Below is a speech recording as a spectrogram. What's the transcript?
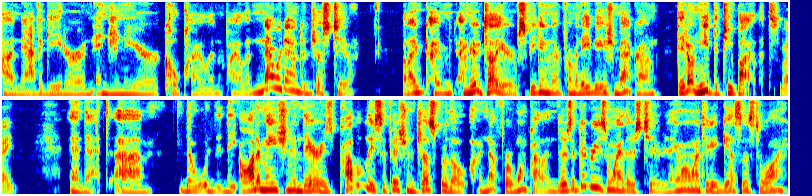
a navigator an engineer co-pilot and pilot and now we're down to just two but I'm, I'm I'm here to tell you, speaking from an aviation background, they don't need the two pilots, right? And that um, the the automation in there is probably sufficient just for the enough for one pilot. And there's a good reason why there's two. Does anyone want to take a guess as to why?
